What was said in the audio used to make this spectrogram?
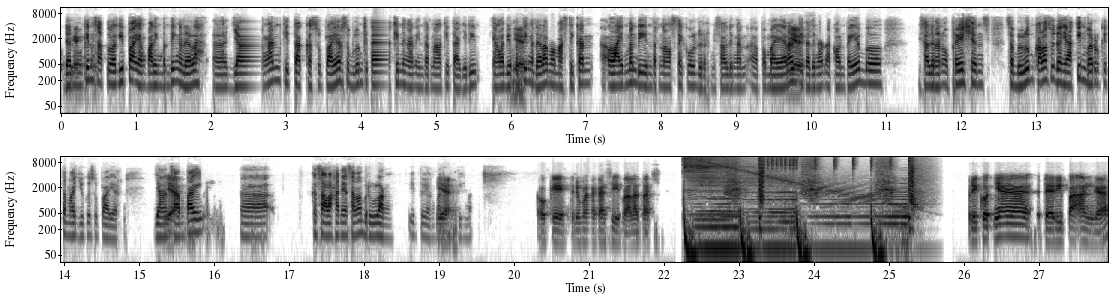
Dan okay. mungkin satu lagi Pak yang paling penting adalah uh, jangan kita ke supplier sebelum kita yakin dengan internal kita. Jadi yang lebih penting yes. adalah memastikan alignment di internal stakeholder, misal dengan uh, pembayaran yes. kita dengan account payable, misal dengan operations sebelum kalau sudah yakin baru kita maju ke supplier. Jangan yeah. sampai uh, kesalahan yang sama berulang. Itu yang paling yeah. penting Pak. Oke, terima kasih Pak Latas. Berikutnya dari Pak Angga,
